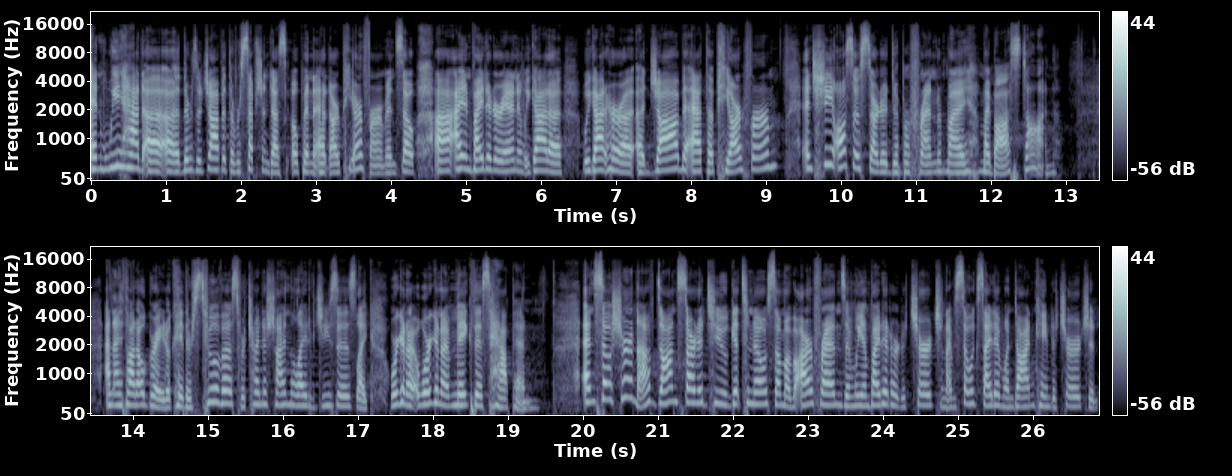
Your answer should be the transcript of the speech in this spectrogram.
and we had a, a, there was a job at the reception desk open at our PR firm, and so uh, I invited her in, and we got a we got her a, a, job at the PR firm, and she also started to befriend my my boss Dawn. And I thought, oh great, okay, there's two of us. We're trying to shine the light of Jesus. Like we're gonna we're gonna make this happen. And so, sure enough, Dawn started to get to know some of our friends, and we invited her to church. And I was so excited when Dawn came to church, and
